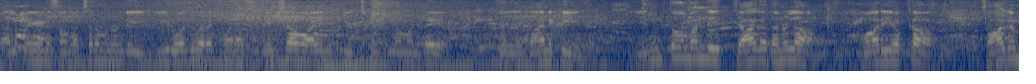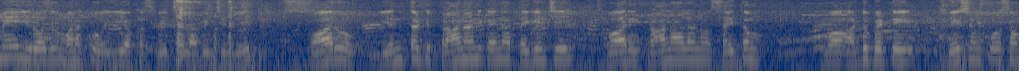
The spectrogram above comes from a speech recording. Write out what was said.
నలభై ఏడు సంవత్సరం నుండి ఈ రోజు వరకు మనం స్వేచ్ఛా తీర్చుకుంటున్నామంటే పీల్చుకుంటున్నామంటే దానికి ఎంతోమంది త్యాగధనుల వారి యొక్క త్యాగమే ఈరోజు మనకు ఈ యొక్క స్వేచ్ఛ లభించింది. వారు ఎంతటి ప్రాణానికైనా తెగించి వారి ప్రాణాలను సైతం అడ్డుపెట్టి దేశం కోసం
